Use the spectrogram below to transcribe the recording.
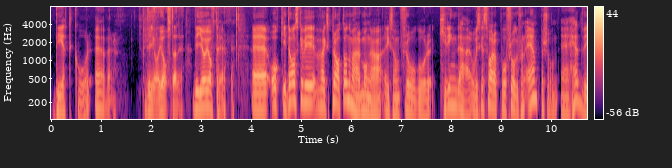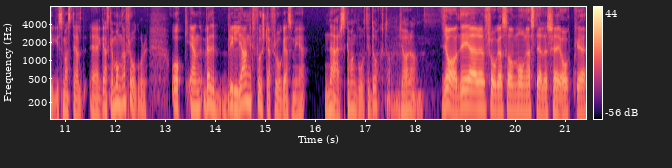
Det går över. Det gör ju ofta det. Det gör ju ofta det. eh, och idag ska vi faktiskt prata om de här många liksom, frågor kring det här. Och vi ska svara på frågor från en person, eh, Hedvig, som har ställt eh, ganska många frågor. Och en väldigt briljant första fråga som är, när ska man gå till doktorn? Göran? Ja, det är en fråga som många ställer sig och eh,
